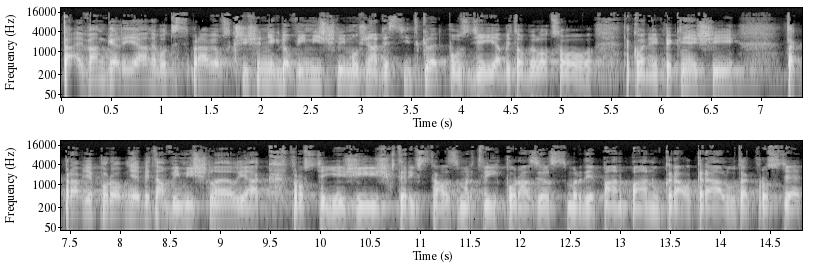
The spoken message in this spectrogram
ta evangelia nebo ty zprávy o vzkříšení někdo vymýšlí možná desítky let později, aby to bylo co takové nejpěknější, tak pravděpodobně by tam vymýšlel, jak prostě Ježíš, který vstal z mrtvých, porazil smrt, je pán pánu, král králu, tak prostě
